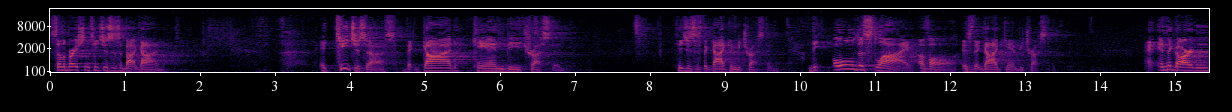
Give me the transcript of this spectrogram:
Celebration teaches us about God. it teaches us that God can be trusted. It teaches us that God can be trusted. The oldest lie of all is that God can't be trusted. In the garden,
